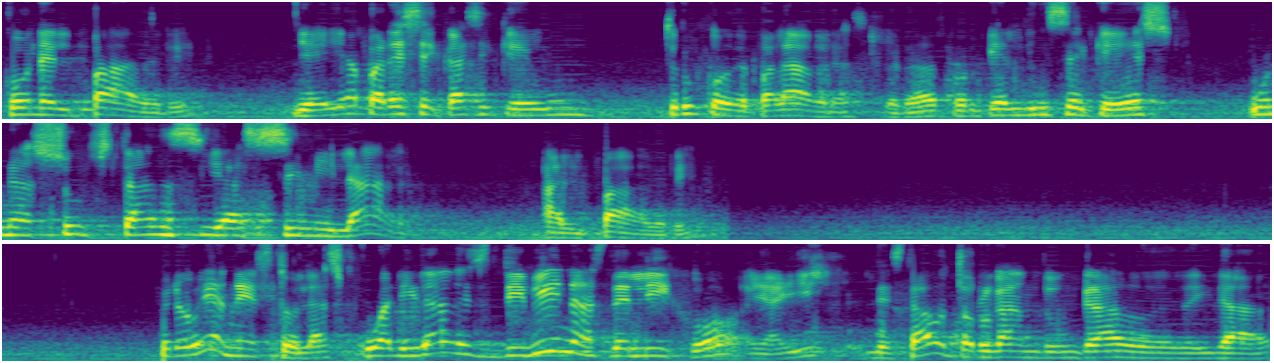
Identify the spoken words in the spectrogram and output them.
con el Padre, y ahí aparece casi que un truco de palabras, ¿verdad? Porque él dice que es una sustancia similar al Padre. Pero vean esto, las cualidades divinas del Hijo, y ahí le está otorgando un grado de deidad,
